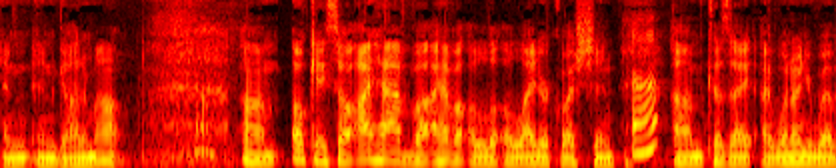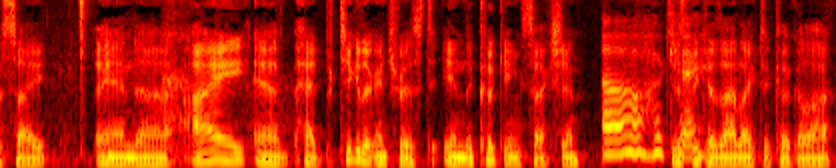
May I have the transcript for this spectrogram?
and and got him out. Um, okay, so I have uh, I have a, a lighter question because I, I went on your website. And uh, I have had particular interest in the cooking section, Oh, okay. just because I like to cook a lot.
